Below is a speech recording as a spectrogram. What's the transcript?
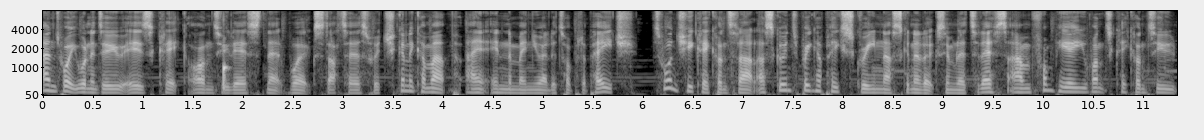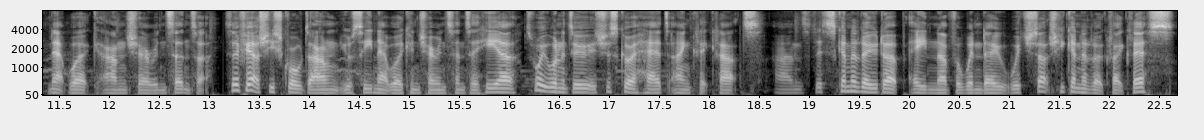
and what you want to do is click onto this network status, which is going to come up uh, in the menu at the top of the page. So once you click onto that, that's going to bring up a screen that's going to look similar to this. And from here, you want to click onto Network and Sharing Center. So if you actually scroll down, you'll see Network and Sharing Center here. So what you want to do is just go ahead and click that. And this is going to load up another window, which is actually going to look like this.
